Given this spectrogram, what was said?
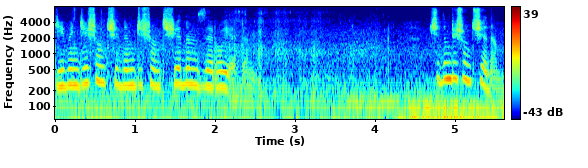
90 77 01 77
